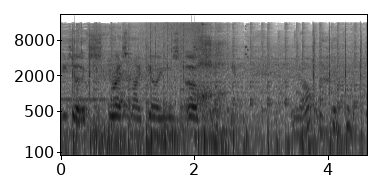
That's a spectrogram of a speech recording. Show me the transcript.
Need to express my feelings oh. of. No.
